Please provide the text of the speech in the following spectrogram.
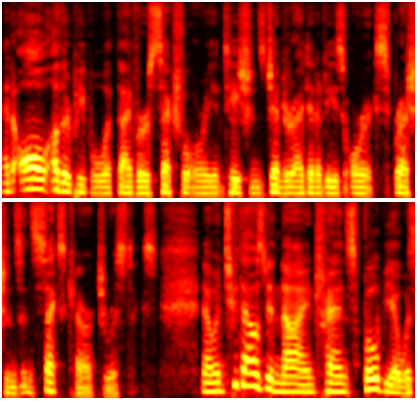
and all other people with diverse sexual orientations, gender identities, or expressions and sex characteristics. Now, in 2009, transphobia was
